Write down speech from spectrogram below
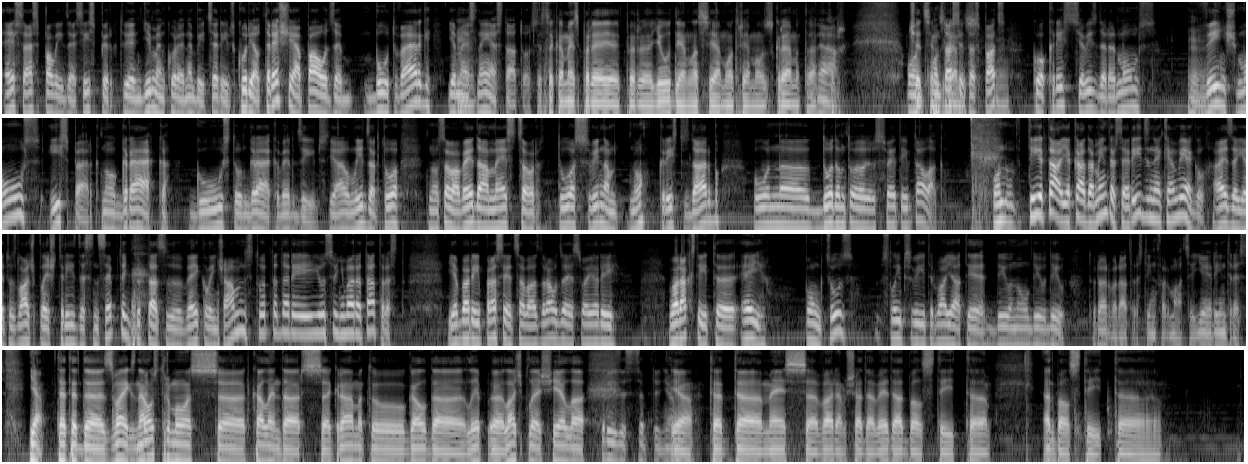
es esmu palīdzējis izpirkt vienu ģimeni, kurai nebija cerības, kur jau trešajā paudzē būtu vergi, ja mēs mm. neiestātos. Tas kā mēs par, par jūdiem lasījām otrajā mūsu grāmatā. Un, un tas gadus. ir tas pats, mm. ko Kristus jau izdara ar mums. Mm. Viņš mūs izpērk no grēka, gūst un grēka verdzības. Ja? Un līdz ar to no savā veidā mēs caur to svinam nu, Kristus darbu un uh, dodam to svētību tālāk. Un tīri tā, ja kādam interesē rīdziniekiem viegli, aizejiet uz Latvijas 37, tur tāds veikaliņš amnis, tur tad arī jūs viņu varat atrast. Jeb arī prasiet savās draudzēs, vai arī var rakstīt uh, eju punkts uz, slīpsvīti ir vajātie 2022. Tur arī var atrast informāciju, ja ir interese. Jā, tātad uh, zvaigzne austrumos, uh, kalendārs uh, grāmatu galdā Liep, Lačplēša ielā. 37, jā. jā tad mēs varam šādā veidā atbalstīt, atbalstīt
